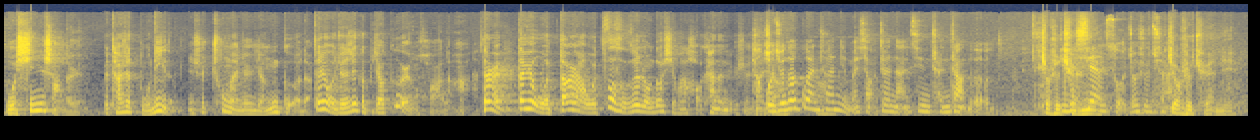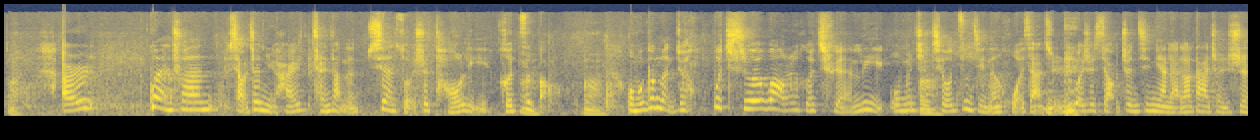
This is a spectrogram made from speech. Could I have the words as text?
我欣赏的人。他是独立的，你是充满着人格的，但是我觉得这个比较个人化了啊。但是，但是我当然，我自始至终都喜欢好看的女生。我觉得贯穿你们小镇男性成长的，就是一个线索，就是权，就是权利啊。而贯穿小镇女孩成长的线索是逃离和自保。嗯，我们根本就不奢望任何权利，我们只求自己能活下去。如果是小镇青年来到大城市，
